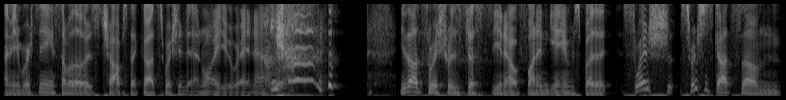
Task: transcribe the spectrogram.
I mean, we're seeing some of those chops that got Swish into NYU right now. you thought Swish was just, you know, fun and games, but Swish Swish has got some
